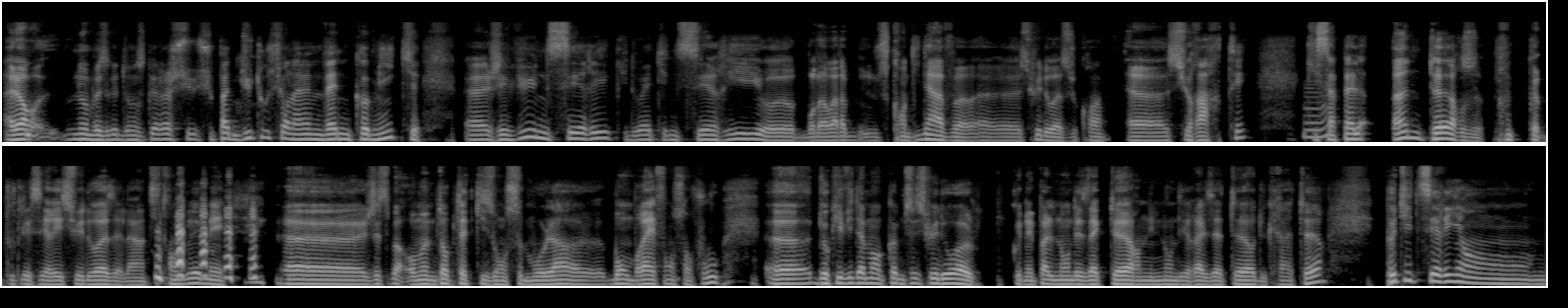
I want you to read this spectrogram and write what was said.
Alors, non, parce que dans ce cas-là, je ne suis, pas du tout sur la même veine comique. Euh, j'ai vu une série qui doit être une série euh, bon, scandinave, euh, suédoise, je crois, sur Arte, qui mmh. s'appelle Hunters. Comme toutes les séries suédoises, elle a un titre anglais, mais je sais pas. En même temps, peut-être qu'ils ont ce mot-là. Bon, bref, on s'en fout. donc, évidemment, comme c'est suédois, je ne connais pas le nom des acteurs, ni le nom des réalisateurs, du créateur. Petite série en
